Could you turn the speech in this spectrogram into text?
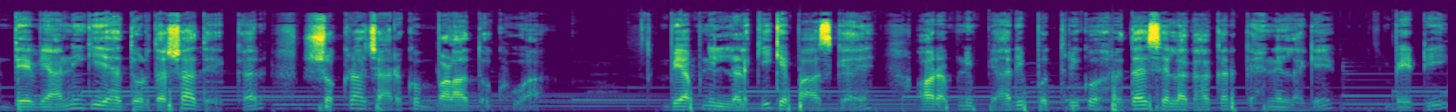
देवयानी की यह दुर्दशा देखकर शुक्राचार्य को बड़ा दुख हुआ। वे अपनी लड़की के पास गए और अपनी प्यारी पुत्री को हृदय से लगाकर कहने लगे बेटी,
